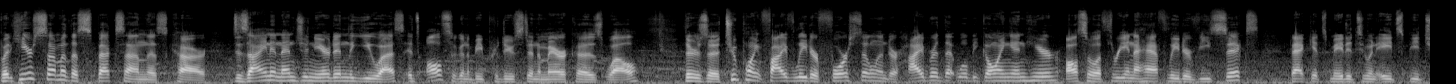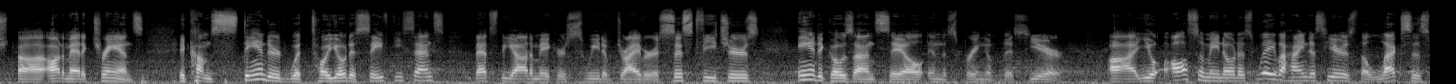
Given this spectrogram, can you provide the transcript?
But here's some of the specs on this car. Designed and engineered in the US, it's also going to be produced in America as well. There's a 2.5 liter four cylinder hybrid that will be going in here, also a 3.5 liter V6 that gets mated to an 8 speed uh, automatic trans. It comes standard with Toyota Safety Sense, that's the automaker's suite of driver assist features, and it goes on sale in the spring of this year. Uh, you also may notice way behind us here is the Lexus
